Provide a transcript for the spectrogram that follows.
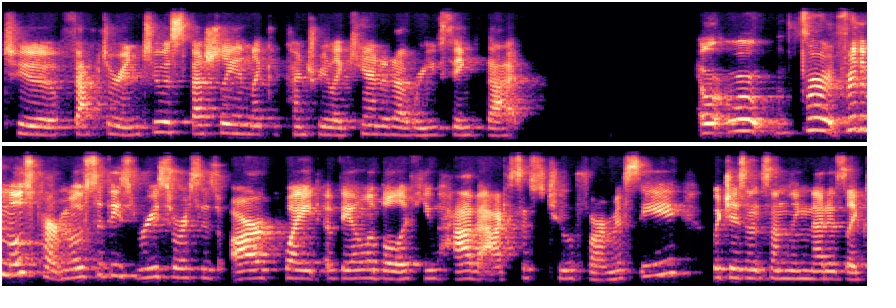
to factor into, especially in like a country like Canada where you think that or, or for for the most part most of these resources are quite available if you have access to a pharmacy which isn't something that is like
